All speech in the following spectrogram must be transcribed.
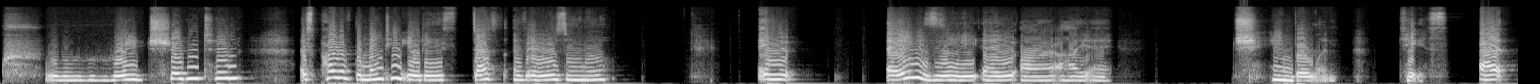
Crichton as part of the 1980s Death of Arizona. A Z A R I A Chamberlain case at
